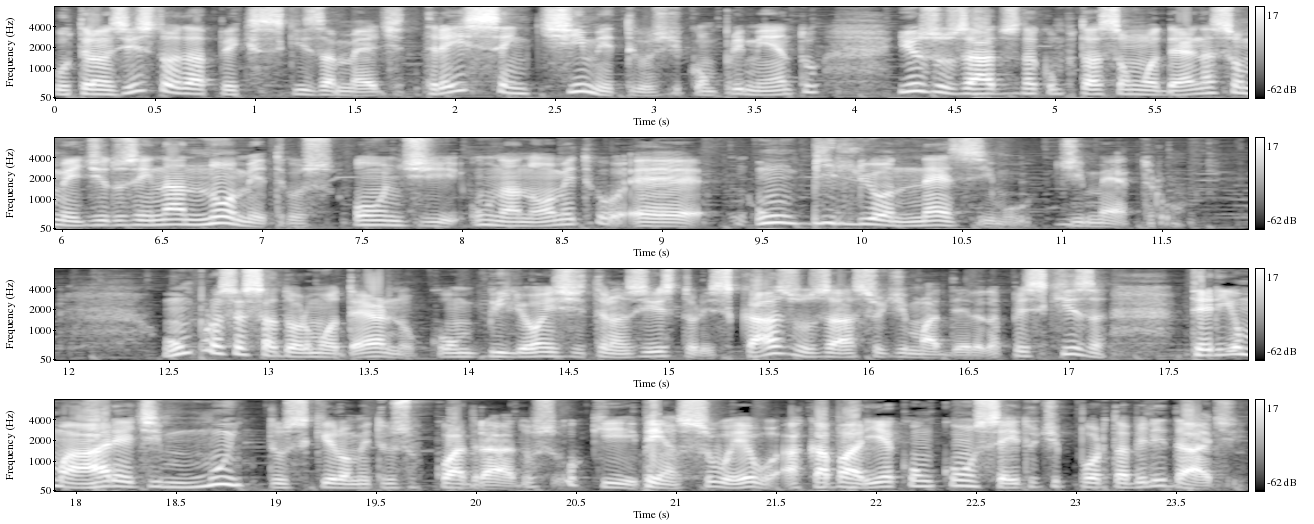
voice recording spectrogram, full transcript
O transistor da pesquisa mede 3 centímetros de comprimento e os usados na computação moderna são medidos em nanômetros, onde um nanômetro é um bilionésimo de metro. Um processador moderno com bilhões de transistores, caso usasse o de madeira da pesquisa, teria uma área de muitos quilômetros quadrados, o que, penso eu, acabaria com o conceito de portabilidade.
